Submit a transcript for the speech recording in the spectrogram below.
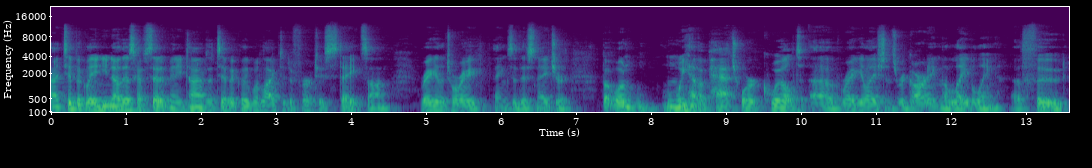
I typically, and you know this, I've said it many times, I typically would like to defer to states on regulatory things of this nature. But when, when we have a patchwork quilt of regulations regarding the labeling of food,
